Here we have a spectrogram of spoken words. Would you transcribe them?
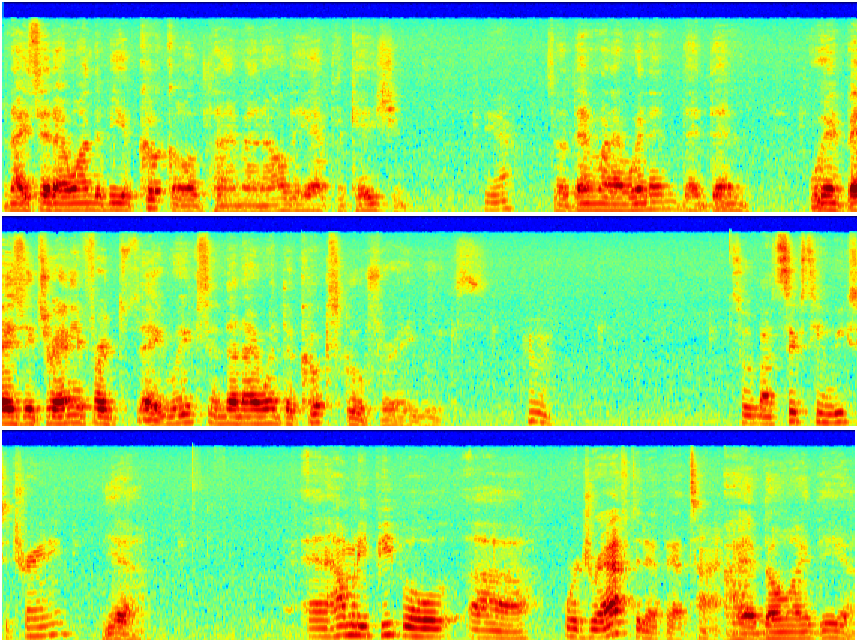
And I said I wanted to be a cook all the time on all the applications. Yeah. So then when I went in, then, then we went basic training for eight weeks, and then I went to cook school for eight weeks. Hmm. So about 16 weeks of training. Yeah, And how many people uh, were drafted at that time? I have no idea.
